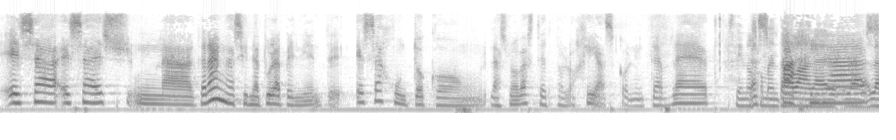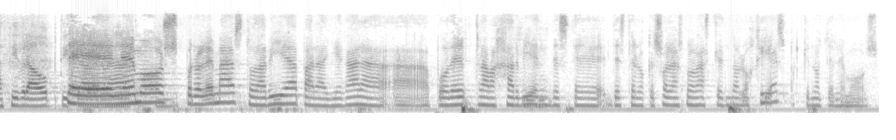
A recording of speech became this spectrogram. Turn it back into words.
Esa, esa es una gran asignatura pendiente. Esa junto con las nuevas tecnologías, con Internet, sí, nos comentaba la, fibra óptica. Tenemos problemas todavía para llegar a, poder trabajar bien desde, desde, lo que son las nuevas tecnologías, porque no tenemos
